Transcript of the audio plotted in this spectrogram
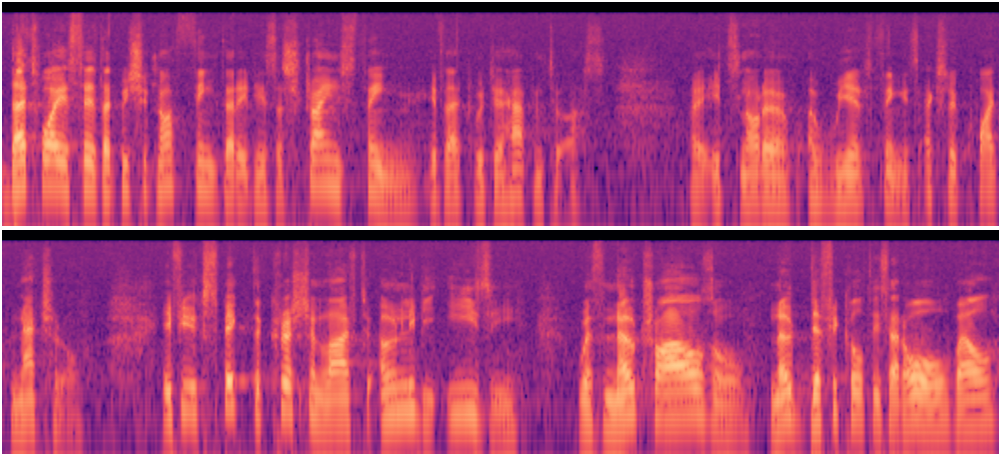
that's why he says that we should not think that it is a strange thing if that were to happen to us. Uh, it's not a, a weird thing, it's actually quite natural. If you expect the Christian life to only be easy with no trials or no difficulties at all, well,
